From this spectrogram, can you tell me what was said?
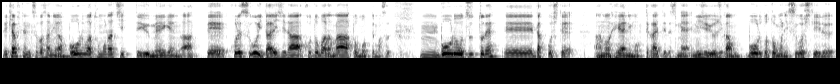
で、キャプテン翼にはボールは友達っていう名言があって、これすごい大事な言葉だなと思ってます。うん、ボールをずっとね、えー、抱っこして、あの、部屋に持って帰ってですね、24時間ボールと共に過ごしている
